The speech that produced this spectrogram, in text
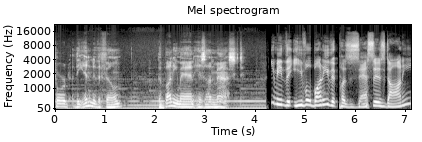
Toward the end of the film, the bunny man is unmasked. You mean the evil bunny that possesses Donnie?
